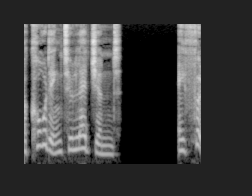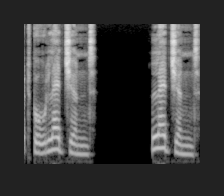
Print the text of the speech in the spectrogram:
According to legend. A football legend. Legend.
